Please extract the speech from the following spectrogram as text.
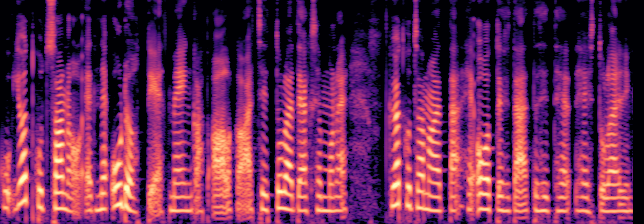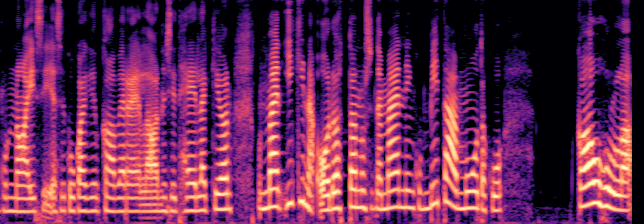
kun jotkut sanoo, että ne odotti, että menkat alkaa. Että siitä tulee tiedätkö semmonen, kun jotkut sanoo, että he ootti sitä, että sit he, heistä tulee niinku naisia ja sit kun kaikilla kavereilla on, niin sit heilläkin on. Mutta mä en ikinä odottanut sitä, mä en niinku mitään muuta kuin kauhulla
